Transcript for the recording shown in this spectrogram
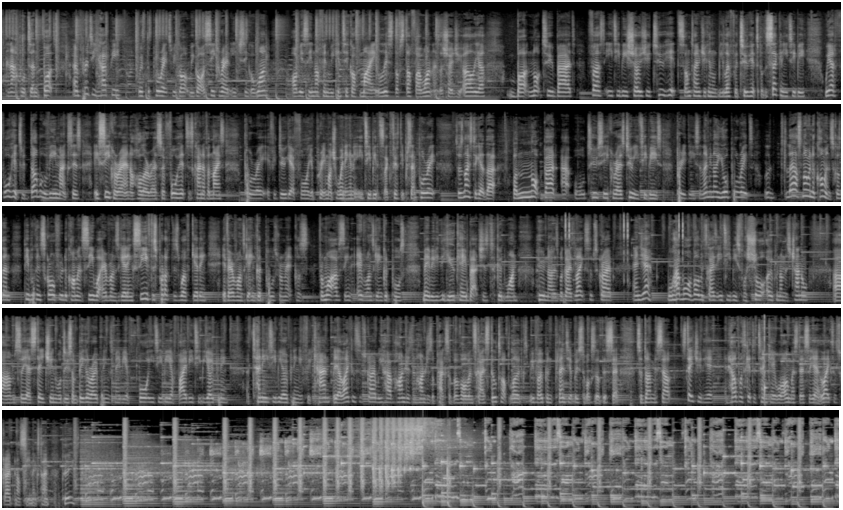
an Appletun. But I'm pretty happy with the pull rates we got. We got a secret in each single one. Obviously, nothing we can tick off my list of stuff I want, as I showed you earlier but not too bad. First ETB shows you two hits. Sometimes you can be left with two hits, but the second ETB, we had four hits with double VMAXs, a secret rare, and a holo rare. So four hits is kind of a nice pull rate. If you do get four, you're pretty much winning in an ETB that's like 50% pull rate. So it's nice to get that but not bad at all. Two Secrets, two ETBs, pretty decent. Let me know your pull rates. Let us know in the comments because then people can scroll through the comments, see what everyone's getting, see if this product is worth getting, if everyone's getting good pulls from it. Because from what I've seen, everyone's getting good pulls. Maybe the UK batch is a good one. Who knows? But guys, like, subscribe, and yeah, we'll have more Evolving Skies ETBs for sure open on this channel. Um, so yeah, stay tuned. We'll do some bigger openings, maybe a 4 ETB, a 5 ETB opening, a 10 ETB opening if we can. But yeah, like and subscribe. We have hundreds and hundreds of packs of Evolving Sky still to upload because we've opened plenty of booster boxes of this set. So don't miss out. Stay tuned here and help us get to 10k. We're almost there. So yeah, like, subscribe, and I'll see you next time. Peace.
